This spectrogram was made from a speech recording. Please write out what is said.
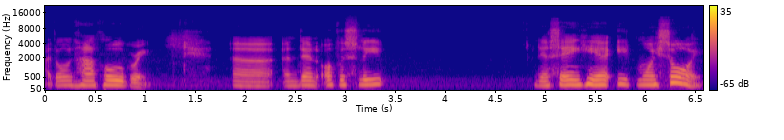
I don't have whole grain. Uh, and then obviously they're saying here eat more soy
